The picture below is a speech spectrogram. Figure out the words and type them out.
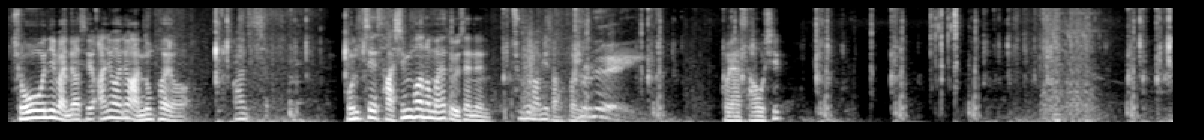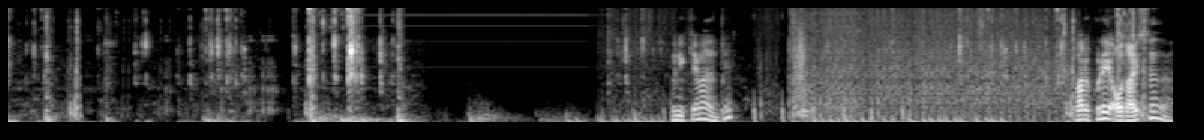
조님 안녕하세요 아니요 아니요 안 높아요 한 사- 본체 40만원만 해도 요새는 충분합니다 거의. 거의 한 4, 50? 눈이 꽤 많은데? 바로 그래. 어 nice.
